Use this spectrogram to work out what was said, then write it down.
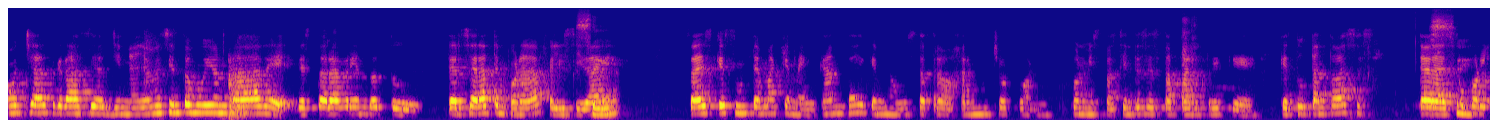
Muchas gracias, Gina. Yo me siento muy honrada de, estar abriendo tu tercera temporada. Felicidades. Sabes que es un tema que me encanta y que me gusta trabajar mucho con, con mis pacientes, esta parte que, que, tú tanto haces. Te agradezco por la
